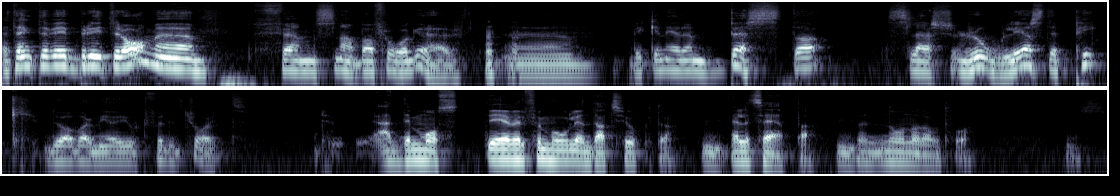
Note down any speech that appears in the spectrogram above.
Jag tänkte vi bryter av med fem snabba frågor här. eh, vilken är den bästa slash roligaste pick du har varit med och gjort för Detroit? Ja, det, måste, det är väl förmodligen Datsjuk då. Mm. Eller Z. Mm. Men någon av de två. Yes.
